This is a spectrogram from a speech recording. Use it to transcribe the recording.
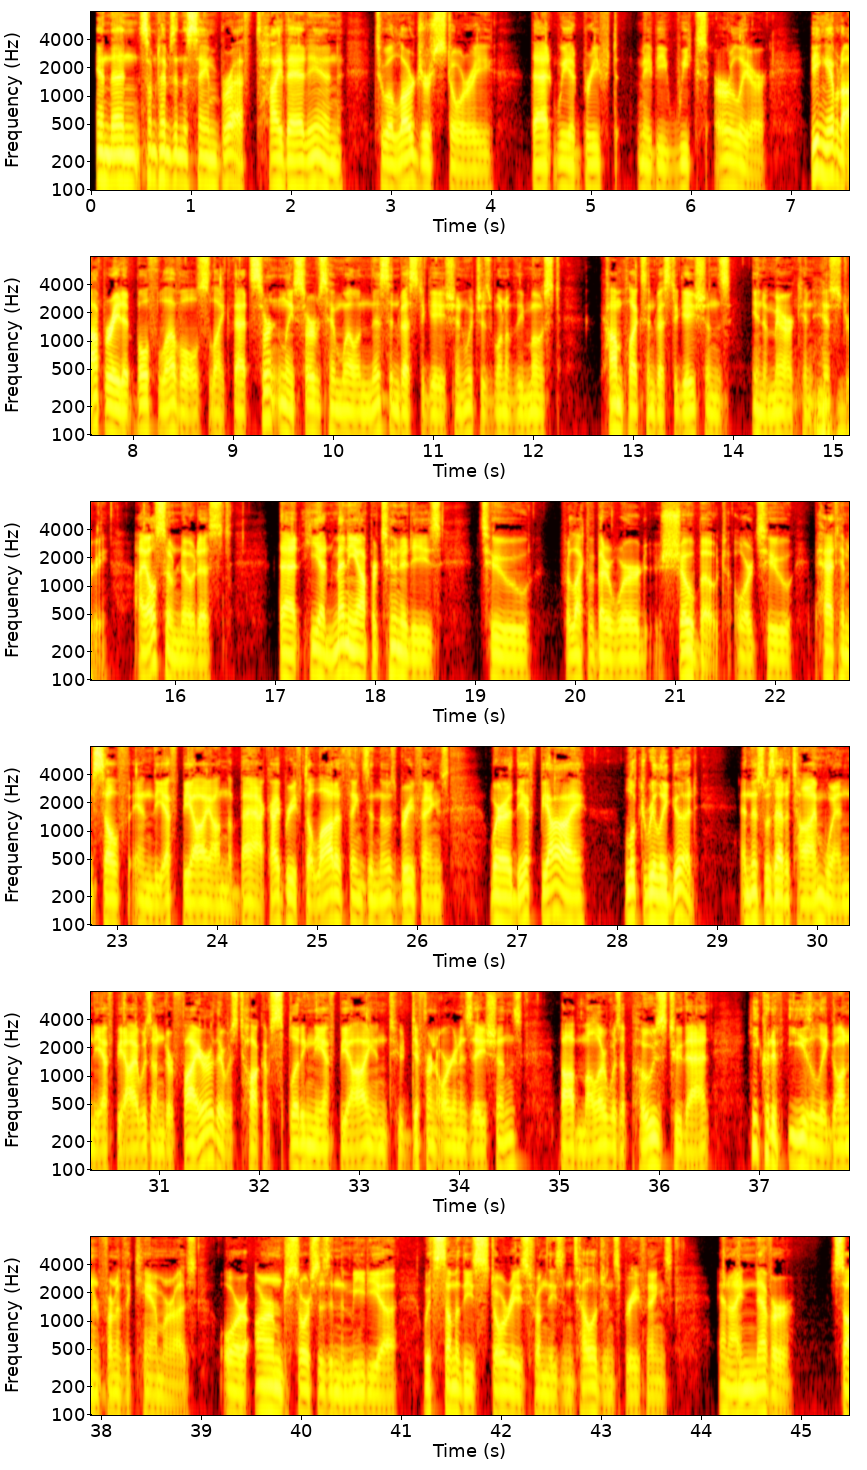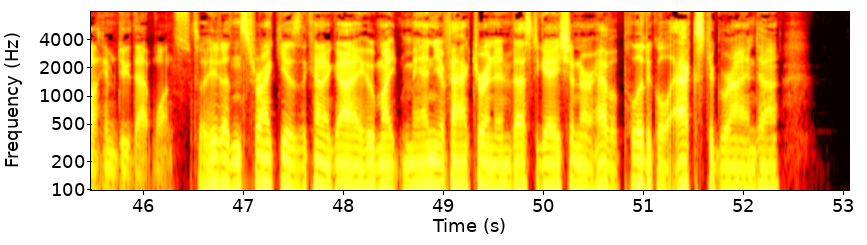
and then sometimes in the same breath tie that in to a larger story that we had briefed maybe weeks earlier. Being able to operate at both levels like that certainly serves him well in this investigation, which is one of the most complex investigations in American mm-hmm. history. I also noticed that he had many opportunities to, for lack of a better word, showboat or to pat himself and the FBI on the back. I briefed a lot of things in those briefings where the FBI looked really good. And this was at a time when the FBI was under fire. There was talk of splitting the FBI into different organizations. Bob Mueller was opposed to that. He could have easily gone in front of the cameras or armed sources in the media with some of these stories from these intelligence briefings. And I never saw him do that once. So he doesn't strike you as the kind of guy who might manufacture an investigation or have a political axe to grind, huh?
